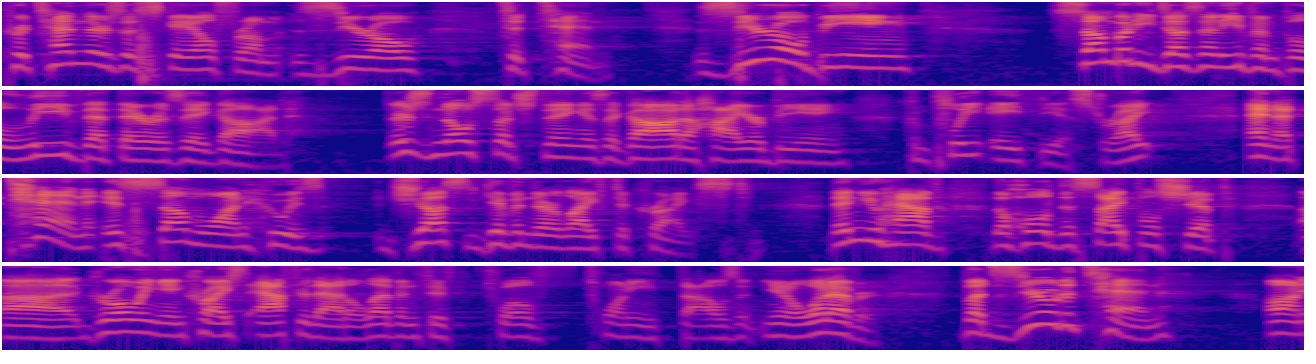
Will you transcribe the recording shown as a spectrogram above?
Pretend there's a scale from 0 to 10. 0 being somebody doesn't even believe that there is a God. There's no such thing as a God, a higher being, complete atheist, right? And a 10 is someone who is just given their life to Christ. Then you have the whole discipleship uh, growing in Christ after that 11, 15, 12, 20,000, you know, whatever. But 0 to 10 on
